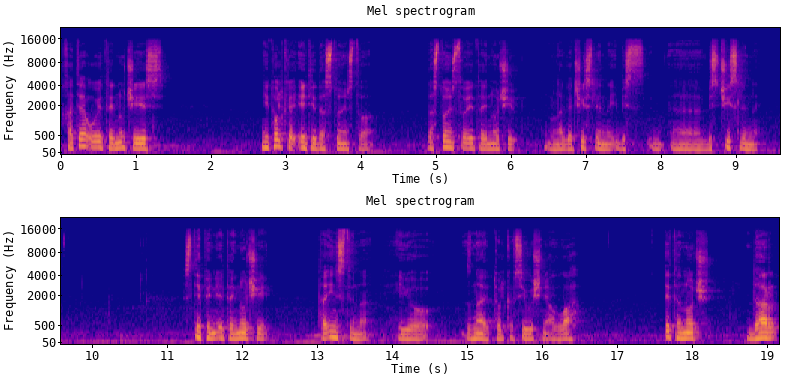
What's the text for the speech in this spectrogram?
Хотя у этой ночи есть не только эти достоинства, достоинства этой ночи многочисленны и бес, э, бесчисленны. Степень этой ночи таинственна, ее знает только Всевышний Аллах. Эта ночь – дар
